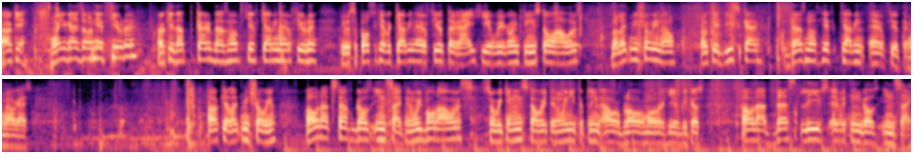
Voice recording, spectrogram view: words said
Okay when you guys don't have filter okay that car does not have cabin air filter you're supposed to have a cabin air filter right here. We're going to install ours. But let me show you now. Okay this car does not have cabin air filter now guys. Okay let me show you. All that stuff goes inside and we bought ours so we can install it and we need to clean our blower motor here because all that dust, leaves, everything goes inside.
